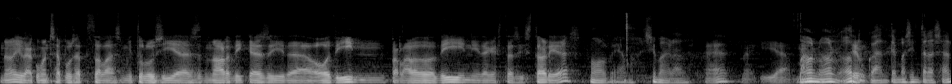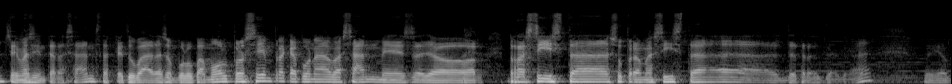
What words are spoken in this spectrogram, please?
no? i va començar a posar totes les mitologies nòrdiques i d'Odin, parlava d'Odin i d'aquestes històries. Molt bé, home, així m'agrada. Eh? Aquí ja, No, no, no, tem- tocant temes interessants. temes interessants, de fet ho va desenvolupar molt, però sempre cap una vessant més allò racista, supremacista, etc etc. Eh? El,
